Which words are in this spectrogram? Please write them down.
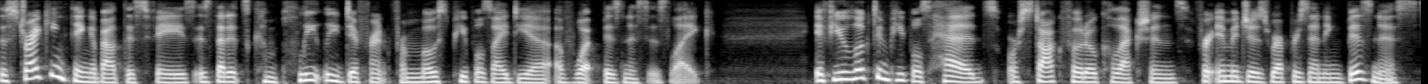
The striking thing about this phase is that it's completely different from most people's idea of what business is like. If you looked in people's heads or stock photo collections for images representing business,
